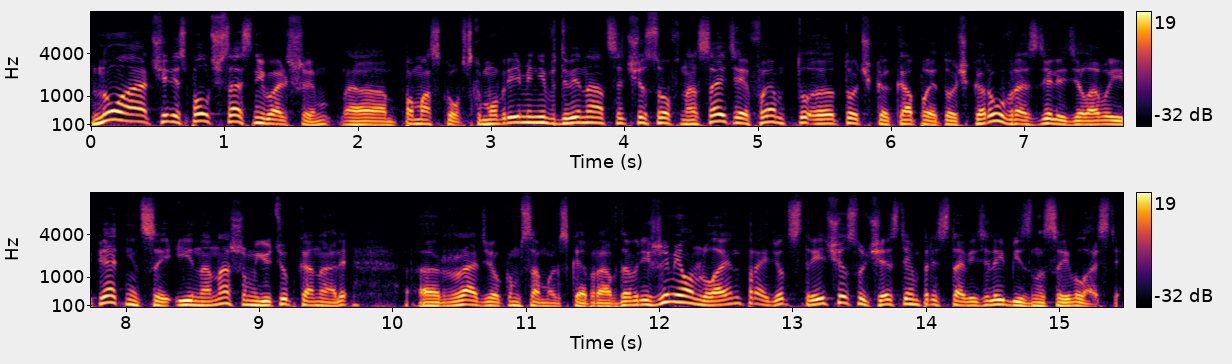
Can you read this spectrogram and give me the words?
Ну а через полчаса с небольшим э, по московскому времени в 12 часов на сайте fm.kp.ru в разделе «Деловые пятницы» и на нашем YouTube-канале э, «Радио Комсомольская правда» в режиме онлайн пройдет встреча с участием представителей бизнеса и власти.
